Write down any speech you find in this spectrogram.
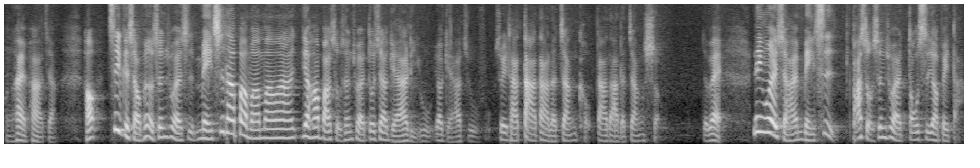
很害怕这样。好，这个小朋友伸出来是每次他爸爸妈妈要他把手伸出来，都是要给他礼物，要给他祝福，所以他大大的张口，大大的张手，对不对？另外小孩每次把手伸出来都是要被打，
